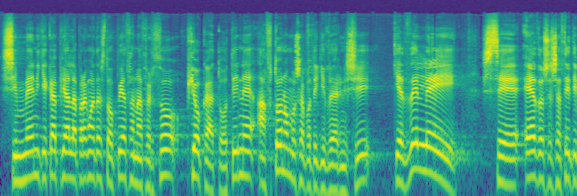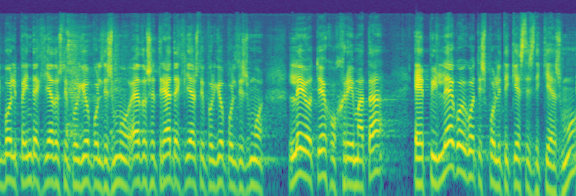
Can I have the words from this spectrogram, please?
σημαίνει και κάποια άλλα πράγματα στα οποία θα αναφερθώ πιο κάτω. Ότι είναι αυτόνομος από την κυβέρνηση και δεν λέει σε, έδωσε σε αυτή την πόλη 50.000 στο Υπουργείο Πολιτισμού, έδωσε 30.000 στο Υπουργείο Πολιτισμού, λέει ότι έχω χρήματα, επιλέγω εγώ τις πολιτικές τις δικές μου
